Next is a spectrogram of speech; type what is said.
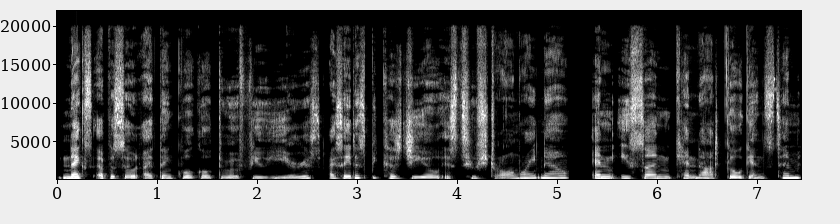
Next episode, I think we'll go through a few years. I say this because Geo is too strong right now, and Isun cannot go against him,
